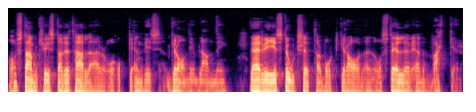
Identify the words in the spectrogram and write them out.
av stamkvistade tallar och, och en viss graninblandning. Där vi i stort sett tar bort granen och ställer en vacker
